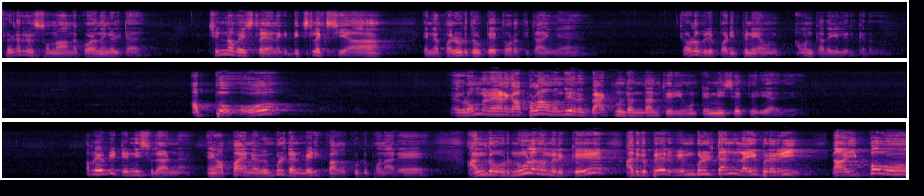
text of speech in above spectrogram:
ஃபெடரர் சொன்னான் அந்த குழந்தைங்கள்ட்ட சின்ன வயசில் எனக்கு டிக்ஸ்லெக்ஸியா என்னை பள்ளிக்கூடத்தை விட்டே துரத்திட்டாங்க எவ்வளோ பெரிய படிப்பினை அவன் அவன் கதையில் இருக்கிறது. அப்போ எனக்கு ரொம்ப எனக்கு அப்போல்லாம் வந்து எனக்கு பேட்மிண்டன் தான் தெரியும் டென்னிஸே தெரியாது. அப்புறம் எப்படி டென்னிஸ் விளையாடினேன்? எங்கள் அப்பா என்னை விம்பிள்டன் வேடிக்கை பார்க்க கூட்டு போனார். அங்கே ஒரு நூலகம் இருக்குது அதுக்கு பேர் விம்பிள்டன் லைப்ரரி நான் இப்போவும்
